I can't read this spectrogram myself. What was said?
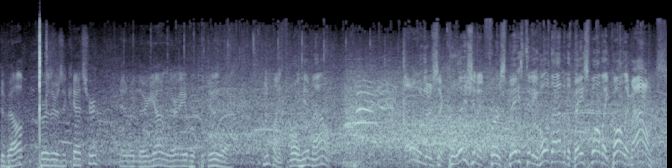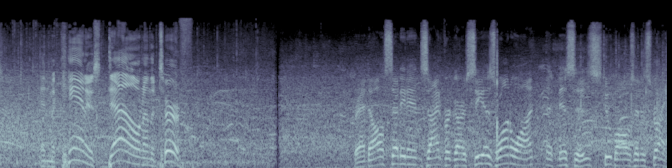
develop further as a catcher, and when they're young, they're able to do that. He might throw him out. Oh, there's a collision at first base. Did he hold on to the baseball? They call him out. And McCann is down on the turf. Grandal setting inside for Garcia's 1-1. that misses. Two balls and a strike.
